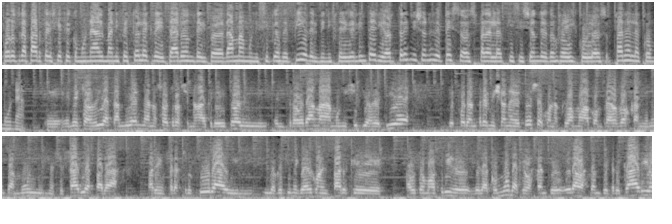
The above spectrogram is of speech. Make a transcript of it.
Por otra parte, el jefe comunal manifestó le acreditaron del programa Municipios de Pie del Ministerio del Interior 3 millones de pesos para la adquisición de dos vehículos para la comuna. Eh, en estos días también a nosotros se nos acreditó el, programa Municipios de Pie, que fueron 3 millones de pesos con los que vamos a comprar dos camionetas muy necesarias para, para infraestructura y, lo que tiene que ver con el parque automotriz de, la comuna, que bastante era bastante precario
